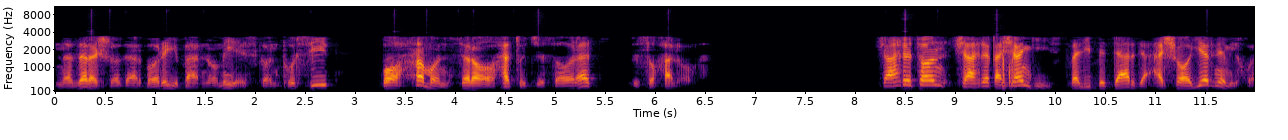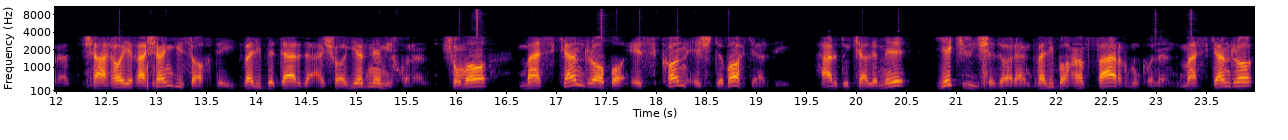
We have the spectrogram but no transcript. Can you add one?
نظرش را درباره برنامه اسکان پرسید با همان سراحت و جسارت به سخن آمد. شهرتان شهر قشنگی است ولی به درد اشایر نمی‌خورد. شهرهای قشنگی ساخته اید ولی به درد اشایر نمی‌خورند. شما مسکن را با اسکان اشتباه کرده اید هر دو کلمه یک ریشه دارند ولی با هم فرق می کنند مسکن را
